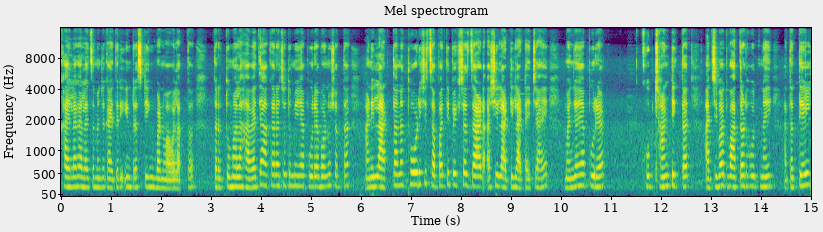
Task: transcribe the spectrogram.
खायला घालायचं म्हणजे काहीतरी इंटरेस्टिंग बनवावं लागतं. तर तुम्हाला हव्या त्या आकाराच्या तुम्ही ह्या पुऱ्या बनवू शकता. आणि लाटताना थोडीशी चपातीपेक्षा जाड अशी लाटी लाटायची आहे. म्हणजे ह्या पुऱ्या खूप छान टिकतात. अजिबात वातड होत नाही. आता तेल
